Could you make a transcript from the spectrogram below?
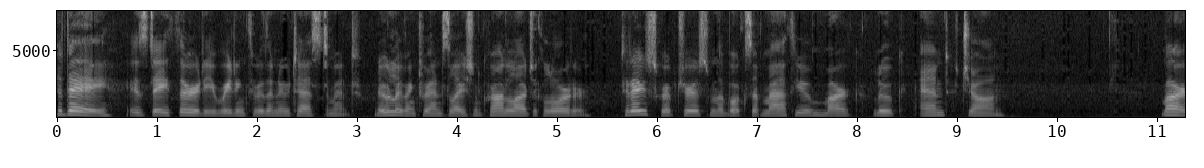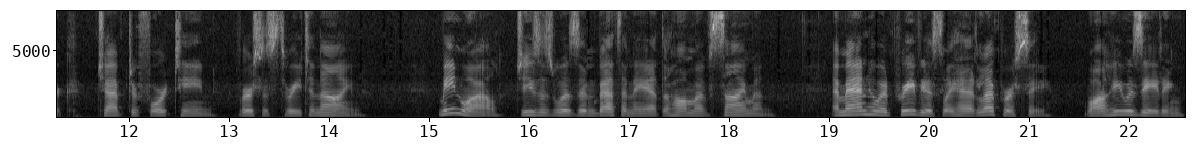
Today is day 30, reading through the New Testament, New Living Translation, chronological order. Today's scripture is from the books of Matthew, Mark, Luke, and John. Mark chapter 14, verses 3 to 9. Meanwhile, Jesus was in Bethany at the home of Simon, a man who had previously had leprosy. While he was eating,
